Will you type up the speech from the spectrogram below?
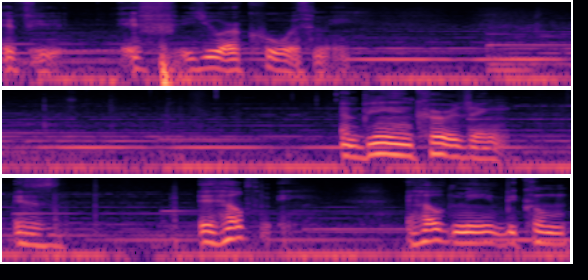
If you, if you are cool with me. And being encouraging is it helped me. It helped me become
